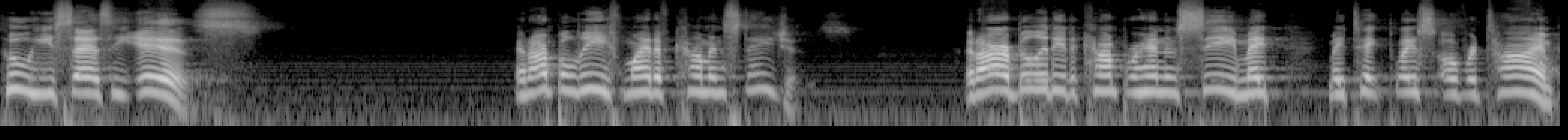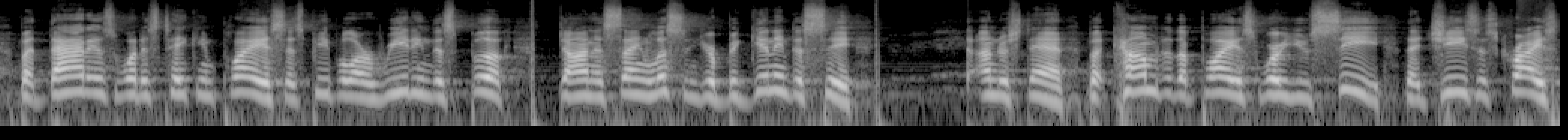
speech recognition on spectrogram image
who he says he is. And our belief might have come in stages. And our ability to comprehend and see may, may take place over time, but that is what is taking place as people are reading this book. John is saying, listen, you're beginning to see, to understand, but come to the place where you see that Jesus Christ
